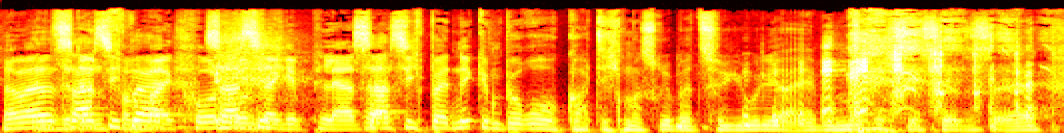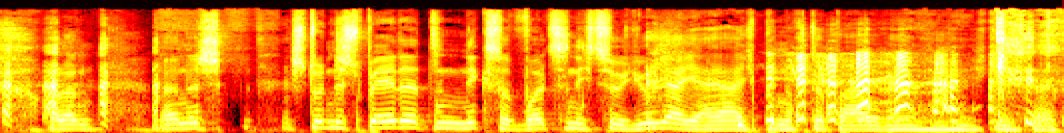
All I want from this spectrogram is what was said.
Aber Wenn da sie dann saß ich, bei, saß, ich, saß ich bei Nick im Büro. Oh Gott, ich muss rüber zu Julia. Ey, wie mache ich das jetzt? Ey? Und dann eine St- Stunde später, Nick so, wolltest du nicht zu Julia? Ja, ja, ich bin noch dabei. Ich, jetzt.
